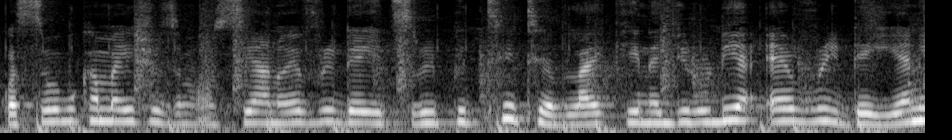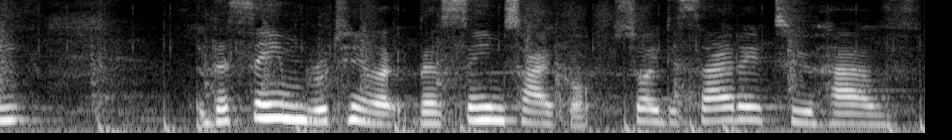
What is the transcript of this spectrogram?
Kwa sababu kama issues za mahusiano every day it's repetitive like in a inajirudia every day yani the same routine like the same cycle. So i decided to have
